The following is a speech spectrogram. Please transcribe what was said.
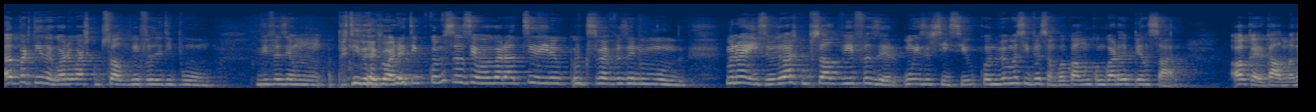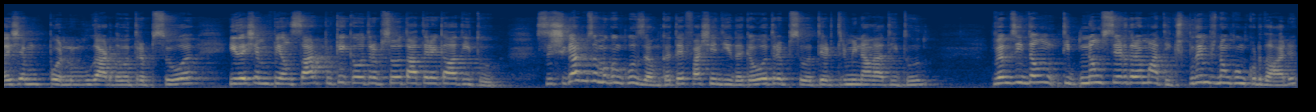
a partir de agora eu acho que o pessoal devia fazer tipo um. devia fazer um. A partir de agora, tipo, como se fosse eu agora a decidir o que se vai fazer no mundo. Mas não é isso, mas eu acho que o pessoal devia fazer um exercício quando vê uma situação com a qual não concorda pensar. Ok, calma, deixa-me pôr no lugar da outra pessoa e deixa-me pensar porque é que a outra pessoa está a ter aquela atitude. Se chegarmos a uma conclusão que até faz sentido a que a outra pessoa ter determinada atitude, vamos então, tipo, não ser dramáticos. Podemos não concordar,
